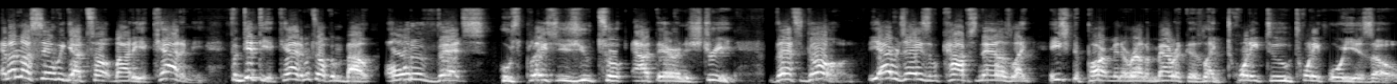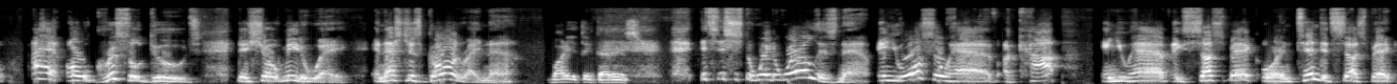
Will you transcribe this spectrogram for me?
And I'm not saying we got taught by the academy. Forget the academy. I'm talking about older vets whose places you took out there in the street. That's gone. The average age of cops now is like each department around America is like 22, 24 years old. I had old gristle dudes that showed me the way, and that's just gone right now. Why do you think that is? It's, it's just the way the world is now. And you also have a cop and you have a suspect or intended suspect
